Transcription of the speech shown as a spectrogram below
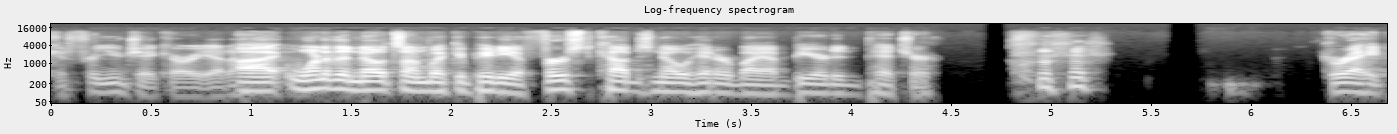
Good for you, Jake Arrieta. Uh, one of the notes on Wikipedia first Cubs no hitter by a bearded pitcher. Great.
